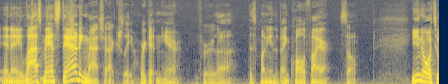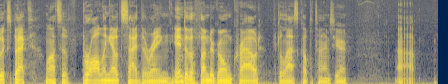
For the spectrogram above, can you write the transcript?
in a last man standing match, actually, we're getting here for uh, this Money in the Bank qualifier. So you know what to expect. Lots of brawling outside the ring, into the Thunderdome crowd for the last couple times here. Uh,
